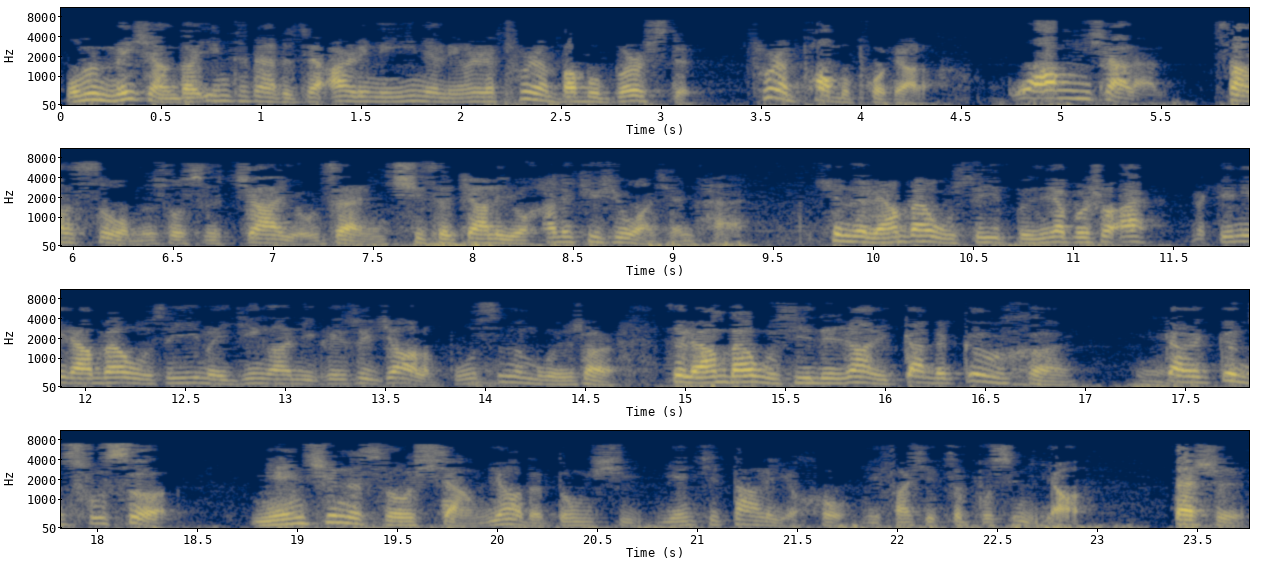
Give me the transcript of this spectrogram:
我们没想到 Internet 在二零零一年、零二年突然 bubble burst，突然泡沫破掉了，咣下来了。上次我们说是加油站，你汽车加了油还得继续往前开。现在两百五十亿，人家不是说，哎，给你两百五十亿美金啊，你可以睡觉了，不是那么回事儿。这两百五十亿得让你干得更狠，干得更出色。年轻的时候想要的东西，年纪大了以后，你发现这不是你要的。但是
